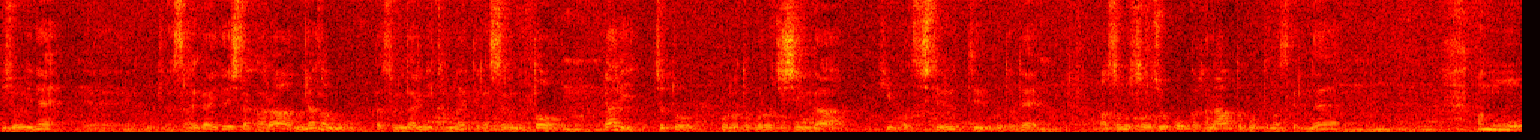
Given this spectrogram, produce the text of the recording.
非常にね、災害でしたから皆さんもやっぱりそれなりに考えていらっしゃるのと、うん。やはりちょっとこのところ地震が頻発してるっていうことで、まあ、その相乗効果かなと思ってますけどね、あの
